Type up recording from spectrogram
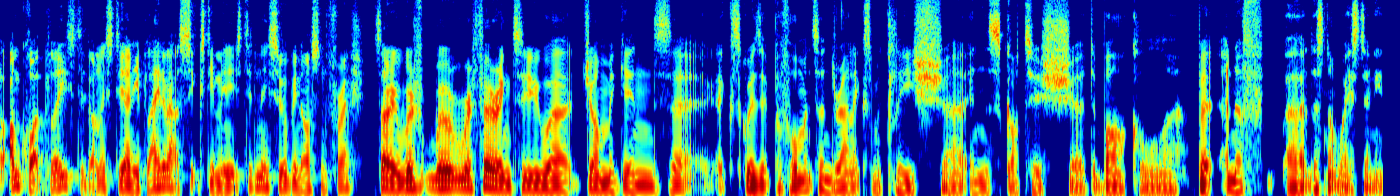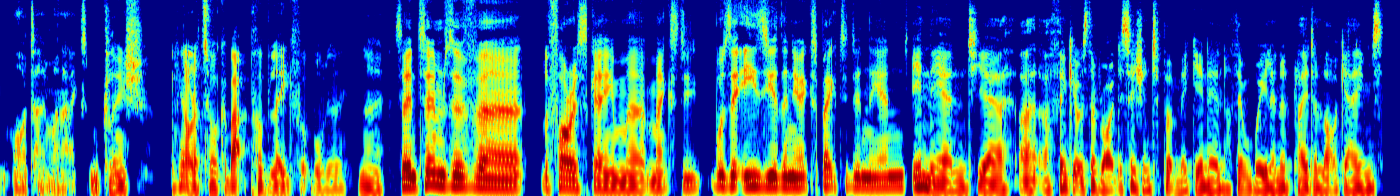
I'm quite pleased, to be honest. He only played about 60 minutes, didn't he? So he'll be nice and fresh. Sorry, we're, we're referring to uh, John McGinn Uh, exquisite performance under Alex McLeish uh, in the Scottish uh, debacle. Uh, but enough, uh, let's not waste any more time on Alex McLeish. I don't want to talk about pub league football, do we? No. So, in terms of uh, the Forest game, uh, Max, did, was it easier than you expected in the end? In the end, yeah. I, I, think it was the right decision to put McGinn in. I think Whelan had played a lot of games,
